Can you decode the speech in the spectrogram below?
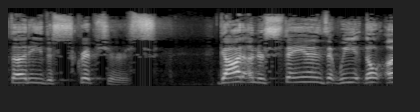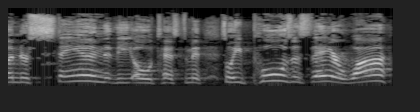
study the scriptures. God understands that we don't understand the Old Testament, so He pulls us there. Why?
